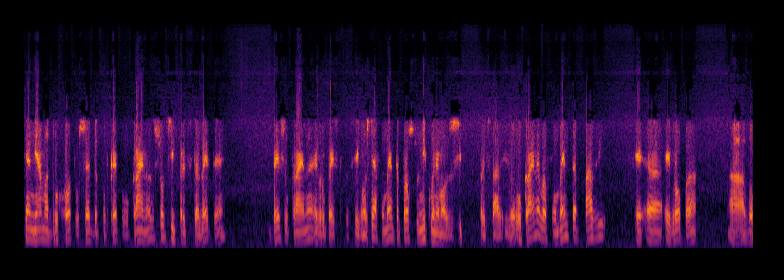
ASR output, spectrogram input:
тя няма друг ход, осед да подкрепа Украина, защото си представете без Украина европейската сигурност. Тя в момента просто никой не може да си представи. Украина в момента пази е, Европа в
